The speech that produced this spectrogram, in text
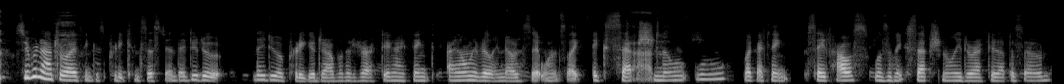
Supernatural, I think, is pretty consistent. They do do they do a pretty good job with the directing. I think I only really notice it when it's like exceptional. Like I think Safe House was an exceptionally directed episode,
